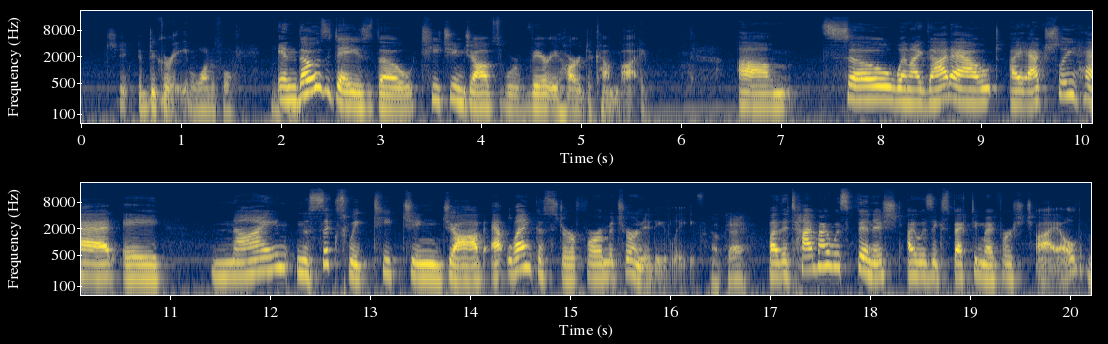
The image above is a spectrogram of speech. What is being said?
degree. wonderful. In those days, though, teaching jobs were very hard to come by. Um, so when I got out, I actually had a nine, no, six week teaching job at Lancaster for a maternity leave. Okay, By the time I was finished, I was expecting my first child.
